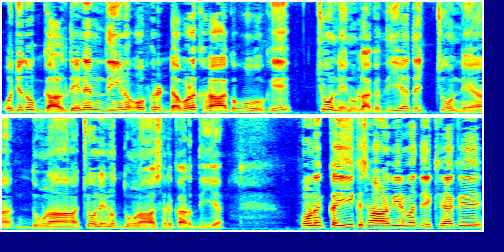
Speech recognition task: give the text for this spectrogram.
ਉਹ ਜਦੋਂ ਗਲਦੇ ਨੇ ਨਦੀਨ, ਉਹ ਫਿਰ ਡਬਲ ਖੁਰਾਕ ਹੋ ਕੇ ਝੋਨੇ ਨੂੰ ਲੱਗਦੀ ਹੈ ਤੇ ਝੋਨਿਆਂ ਦੂਣਾ, ਝੋਨੇ ਨੂੰ ਦੂਣਾ ਅਸਰ ਕਰਦੀ ਹੈ ਹੁਣ ਕਈ ਕਿਸਾਨ ਵੀਰ, ਮੈਂ ਦੇਖਿਆ ਕਿ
